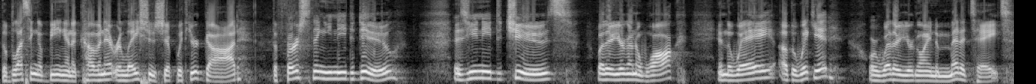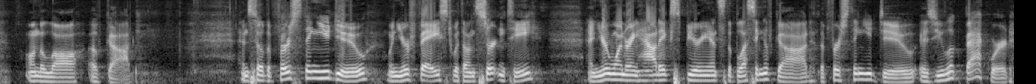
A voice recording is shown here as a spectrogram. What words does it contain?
the blessing of being in a covenant relationship with your God, the first thing you need to do is you need to choose whether you're going to walk in the way of the wicked or whether you're going to meditate on the law of God. And so, the first thing you do when you're faced with uncertainty and you're wondering how to experience the blessing of God, the first thing you do is you look backward.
